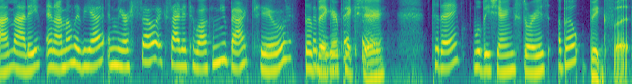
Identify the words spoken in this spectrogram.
I'm Maddie. And I'm Olivia, and we are so excited to welcome you back to The, bigger, picture. Today, we'll be sharing stories about Bigfoot.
